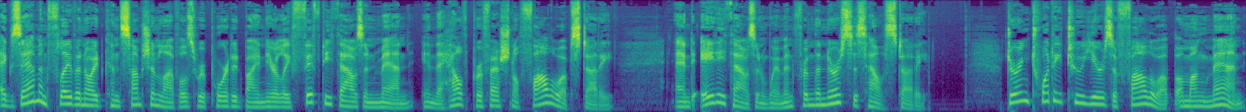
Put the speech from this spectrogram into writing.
examined flavonoid consumption levels reported by nearly 50,000 men in the Health Professional Follow Up Study and 80,000 women from the Nurses' Health Study. During 22 years of follow up among men,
